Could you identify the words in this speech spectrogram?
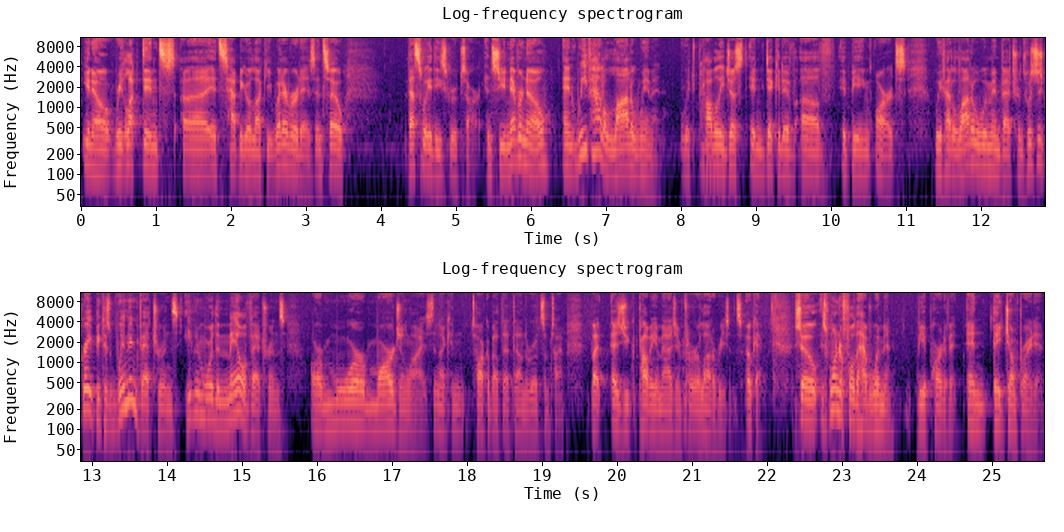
you know reluctance, uh, it's happy-go-lucky, whatever it is, and so that's the way these groups are. And so you never know. And we've had a lot of women which probably mm-hmm. just indicative of it being arts. We've had a lot of women veterans, which is great because women veterans, even more than male veterans, are more marginalized. And I can talk about that down the road sometime. But as you could probably imagine, for a lot of reasons. Okay. So it's wonderful to have women be a part of it, and they jump right in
